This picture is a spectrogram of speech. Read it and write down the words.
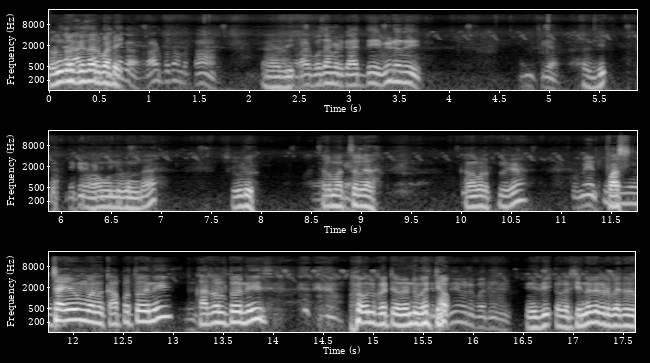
రెండు ఒకేసారి పడ్డాయి. అది. అది వీడది. మామూలుగా ఉందా చూడు. అసలు మచ్చలు కదా. కనబడుతుందిగా. ఫస్ట్ టైం మన కప్పతోని కర్రలతోని మామూలు కొట్టాం రెండు కొట్టాం. ఇది ఒకటి చిన్నది ఒకటి పెద్దది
